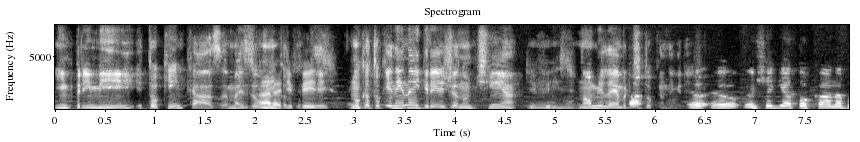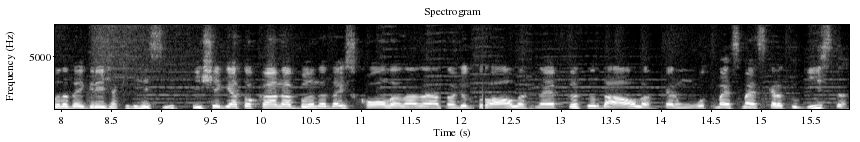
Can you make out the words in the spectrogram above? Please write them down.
imprimi e toquei em casa, mas eu cara, nunca é difícil. toquei. Nunca toquei nem na igreja, não tinha. Difícil. Não me lembro de tocar na igreja. Eu, eu, eu, cheguei a tocar na banda da igreja aqui de Recife e cheguei a tocar na banda da escola, lá, onde eu dou aula. Na época, antes dar aula, que era um outro mais, mais que era tubista,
